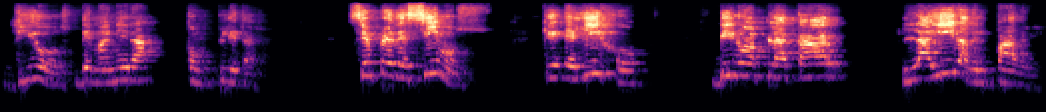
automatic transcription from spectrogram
Dios de manera completa. Siempre decimos que el Hijo vino a aplacar la ira del Padre,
